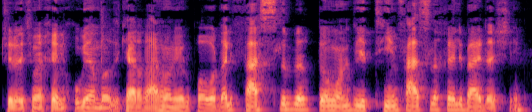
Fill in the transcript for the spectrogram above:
جلوی تیم خیلی خوبی هم بازی کرد قهرمانی اروپا آورد. ولی فصل به عنوان یه تیم فصل خیلی بد داشتیم.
